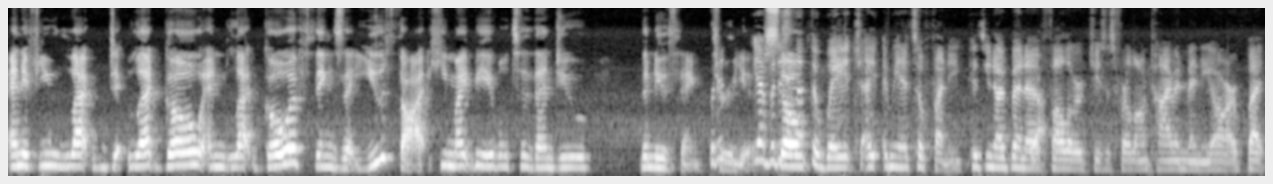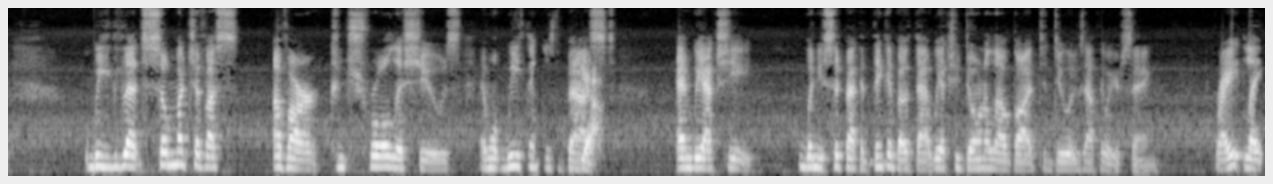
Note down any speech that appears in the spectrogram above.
And if you let let go and let go of things that you thought, he might be able to then do the new thing but through you. Yeah, but so, it's not the way. It, I, I, mean, it's so funny because you know I've been a yeah. follower of Jesus for a long time, and many are, but we let so much of us of our control issues and what we think is best, yeah. and we actually, when you sit back and think about that, we actually don't allow God to do exactly what you're saying, right? Like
